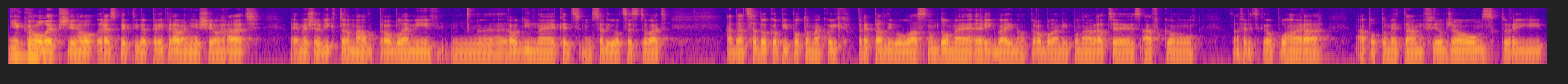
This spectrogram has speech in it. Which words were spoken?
niekoho lepšieho, respektíve pripravenejšieho hrať. Vieme, že Viktor mal problémy mm, rodinné, keď museli odcestovať a dať sa dokopy potom, ako ich prepadli vo vlastnom dome. Erik Bay mal problémy po návrate z Afkonu, z afrického pohára a potom je tam Phil Jones, ktorý,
